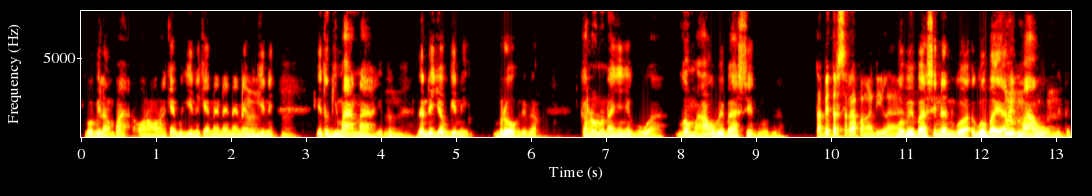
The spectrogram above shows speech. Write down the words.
Gue bilang Pak, orang-orang kayak begini, kayak nenek-nenek Hmm, begini, hmm, itu gimana gitu. hmm. Dan dia jawab gini, bro, dia bilang, kalau lu nanyanya gua, gua mau bebasin, gua bilang, Tapi terserah pengadilan. gua bebasin dan gua gua bayarin mau gitu.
